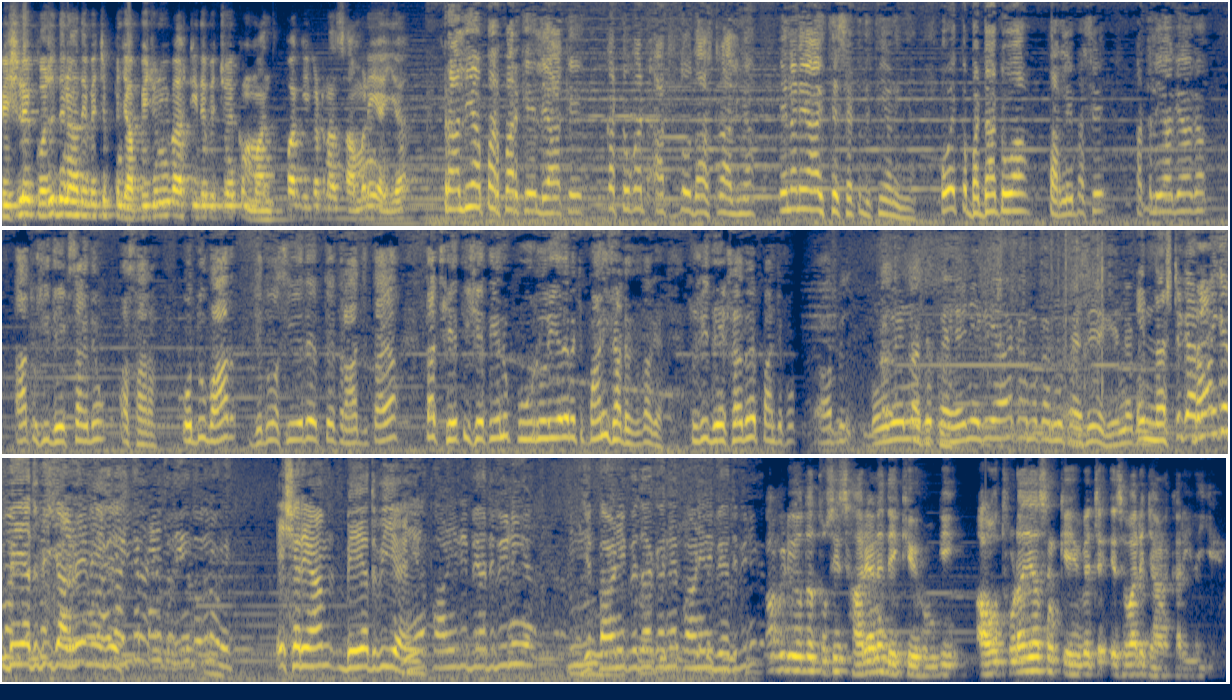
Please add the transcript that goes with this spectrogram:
ਪਿਛਲੇ ਕੁਝ ਦਿਨਾਂ ਦੇ ਵਿੱਚ ਪੰਜਾਬੀ ਯੂਨੀਵਰਸਿਟੀ ਦੇ ਵਿੱਚੋਂ ਇੱਕ ਮੰਦਭਾਗੀ ਘਟਨਾ ਸਾਹਮਣੇ ਆਈ ਆ। ਟਰਾਲੀਆਂ ਭਰ ਭਰ ਕੇ ਲਿਆ ਕੇ ਘੱਟੋ ਘੱਟ 8 ਤੋਂ 10 ਟਰਾਲੀਆਂ ਇਹਨਾਂ ਨੇ ਆ ਇੱਥੇ ਸਿੱਟ ਦਿੱਤੀਆਂ ਗਈਆਂ ਉਹ ਇੱਕ ਵੱਡਾ ਟੋਆ ਪਰਲੇ ਪਾਸੇ ਪੱਟ ਲਿਆ ਗਿਆਗਾ ਆ ਤੁਸੀਂ ਦੇਖ ਸਕਦੇ ਹੋ ਆ ਸਾਰਾ। ਉਦੋਂ ਬਾਅਦ ਜਦੋਂ ਅਸੀਂ ਇਹਦੇ ਉੱਤੇ ਇਤਰਾਜ਼ ਜਤਾਇਆ ਤਾਂ ਛੇਤੀ ਛੇਤੀ ਇਹਨੂੰ ਪੂਰਨ ਲਈ ਇਹਦੇ ਵਿੱਚ ਪਾਣੀ ਛੱਡ ਦਿੱਤਾ ਗਿਆ। ਤੁਸੀਂ ਦੇਖ ਸਕਦੇ ਹੋ 5 ਫੁੱਟ ਆਪ ਬੋਲੇ ਇਹਨਾਂ ਕੋਲ ਪੈਸੇ ਨਹੀਂ ਹੈਗੇ ਆ ਕੰਮ ਕਰਨ ਨੂੰ ਪੈਸੇ ਹੈਗੇ ਇਹਨਾਂ ਇਹ ਕੋਲ ਨਸ਼ਟ ਕਰ ਰਹੇ ਨੇ ਕਿ ਬੇਅਦਬੀ ਕਰ ਰਹੇ ਨੇ ਇਹ? ਸ਼ਰਿਆਮ ਬੇਅਦਬੀ ਹੈ ਇਹ। ਇਹ ਪਾਣੀ ਦੀ ਬੇਅਦਬੀ ਨਹੀਂ ਆ। ਜੇ ਪਾਣੀ ਪੈਦਾ ਕਰਨੇ ਪਾਣੀ ਦੀ ਬੇਅਦਬੀ ਨਹੀਂ। ਆ ਵੀਡੀਓ ਤਾਂ ਤੁਸੀਂ ਸਾਰਿਆਂ ਨੇ ਦੇਖੀ ਹੋਊਗੀ। ਆਓ ਥੋੜਾ ਜਿਹਾ ਸੰਖੇਪ ਵਿੱਚ ਇਸ ਬਾਰੇ ਜਾਣਕਾਰੀ ਲਈਏ।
